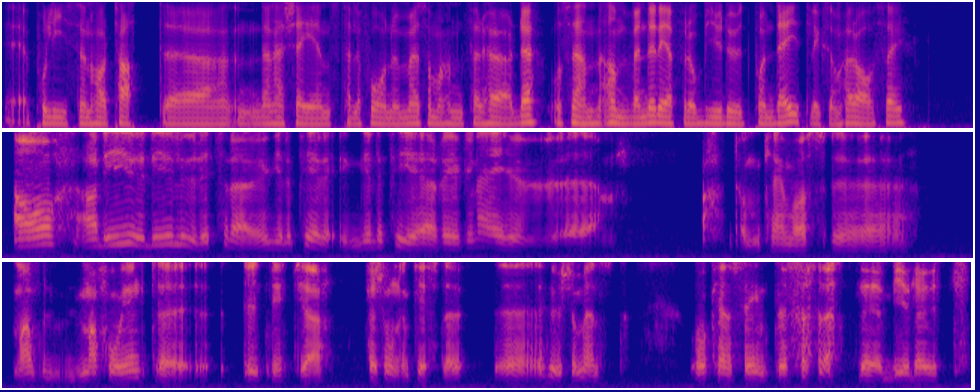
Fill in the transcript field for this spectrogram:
eh, polisen har tagit eh, den här tjejens telefonnummer som han förhörde och sen använder det för att bjuda ut på en dejt liksom, hör av sig. Ja, ja det är ju det är lurigt sådär. GDPR-reglerna är ju... Eh, de kan ju vara... Eh, man, man får ju inte utnyttja personuppgifter eh, hur som helst. Och kanske inte för att eh, bjuda ut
